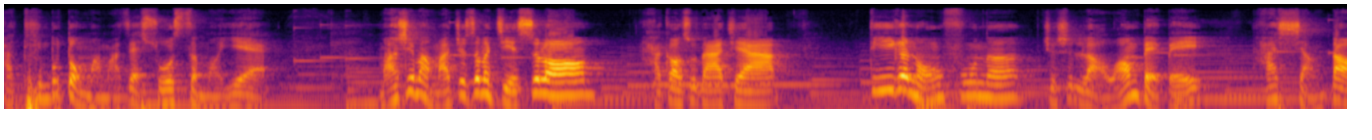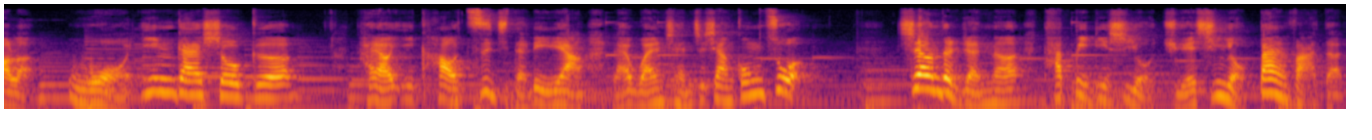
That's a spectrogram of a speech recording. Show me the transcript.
他听不懂妈妈在说什么耶。麻雀妈妈就这么解释喽，她告诉大家，第一个农夫呢，就是老王北北。他想到了，我应该收割，他要依靠自己的力量来完成这项工作。这样的人呢，他必定是有决心、有办法的。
